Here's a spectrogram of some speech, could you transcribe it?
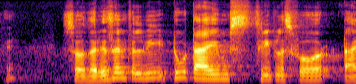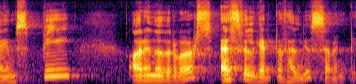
Okay. so the result will be 2 times 3 plus 4 times P or in other words S will get the value 70.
